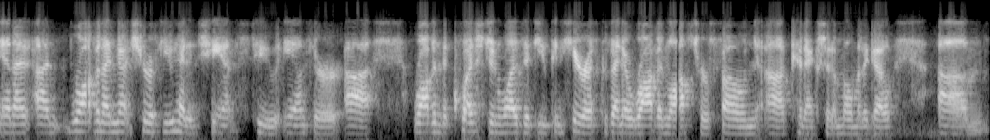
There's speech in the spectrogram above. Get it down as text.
And I, I'm, Robin, I'm not sure if you had a chance to answer. Uh, Robin, the question was if you can hear us, because I know Robin lost her phone uh, connection a moment ago. Um,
